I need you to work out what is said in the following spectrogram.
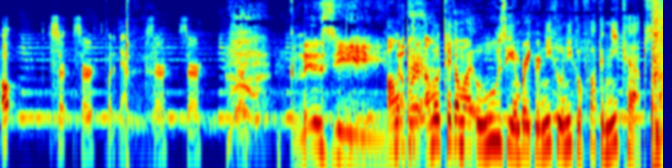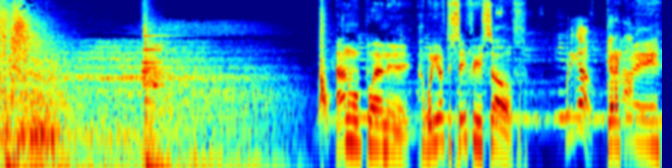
Oh, sir, sir, put it down, sir, sir, sir. Glizzy. I'm gonna, break, I'm gonna take out my Uzi and break your Nico Nico fucking kneecaps. Animal Planet. What do you have to say for yourself? Where'd he go? Good enough. Hi.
